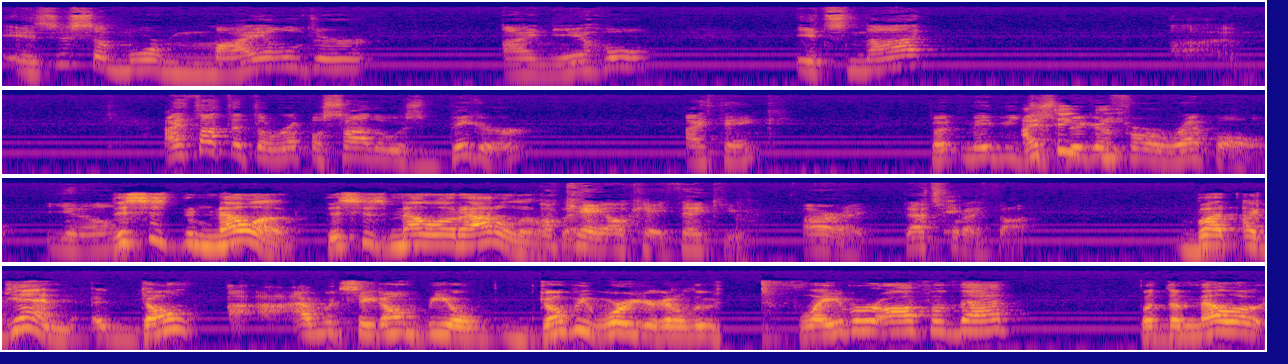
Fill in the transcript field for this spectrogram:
Is this a more milder añejo? It's not. I thought that the reposado was bigger. I think, but maybe just bigger the- for a repo. You know. This has been mellowed. This has mellowed out a little bit. okay. Okay. Thank you. All right. That's what I thought. But again, don't. I I would say don't be a, don't be worried you're going to lose flavor off of that. But the mellow,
